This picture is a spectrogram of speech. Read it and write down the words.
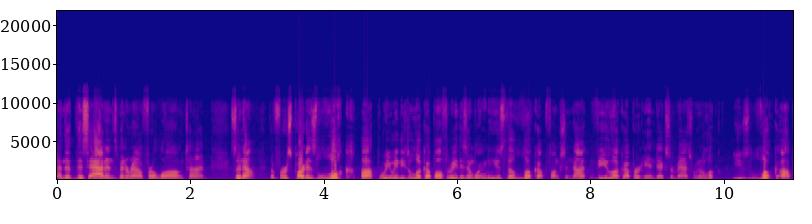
And th this add-in's been around for a long time. So now, the first part is look up. We, we need to look up all three of these. And we're going to use the lookup function, not VLOOKUP or index or match. We're going to look, use lookup.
